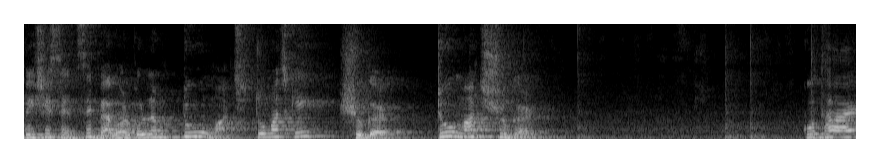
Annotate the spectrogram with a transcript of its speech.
বেশি সেন্সে ব্যবহার করলাম টু মাছ টু মাছ কি? সুগার টু মাছ সুগার কোথায়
